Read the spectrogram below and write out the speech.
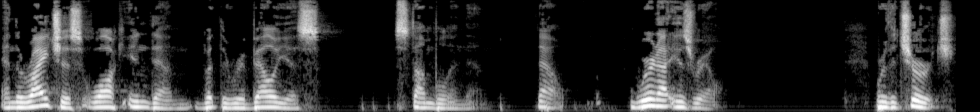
and the righteous walk in them, but the rebellious stumble in them. Now, we're not Israel. We're the church.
